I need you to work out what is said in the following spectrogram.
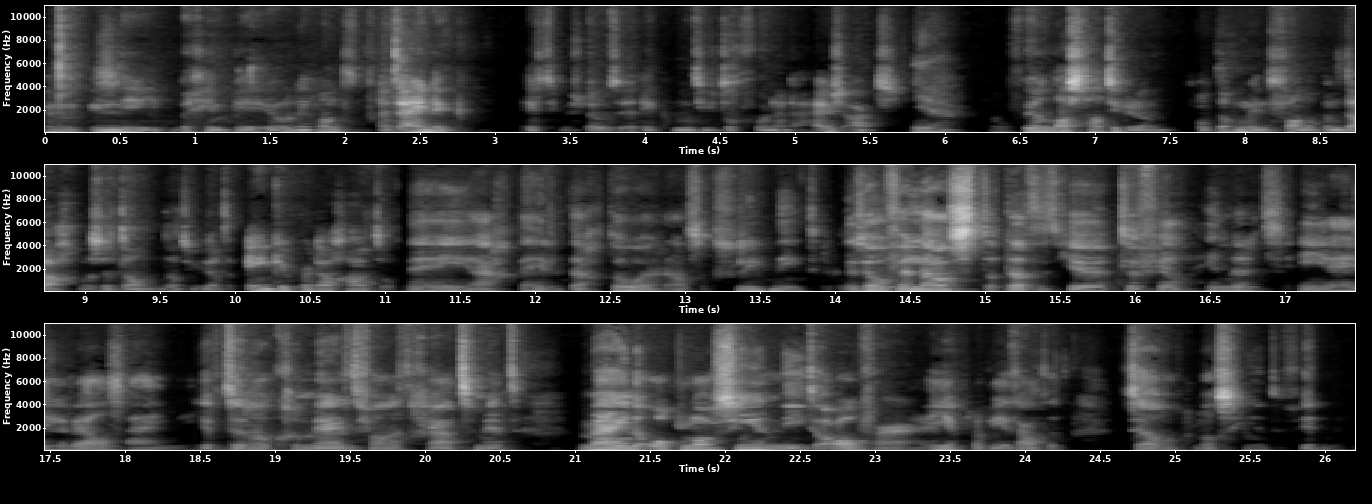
En in die beginperiode, want uiteindelijk heeft u besloten, ik moet hier toch voor naar de huisarts. Ja. Hoeveel last had u er dan op dat moment van op een dag? Was het dan dat u dat één keer per dag had? Of? Nee, eigenlijk de hele dag door, als ik sliep niet. Zoveel last dat het je te veel hindert in je hele welzijn. Je hebt dan ook gemerkt van het gaat met mijn oplossingen niet over. Je probeert altijd zelf oplossingen te vinden.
